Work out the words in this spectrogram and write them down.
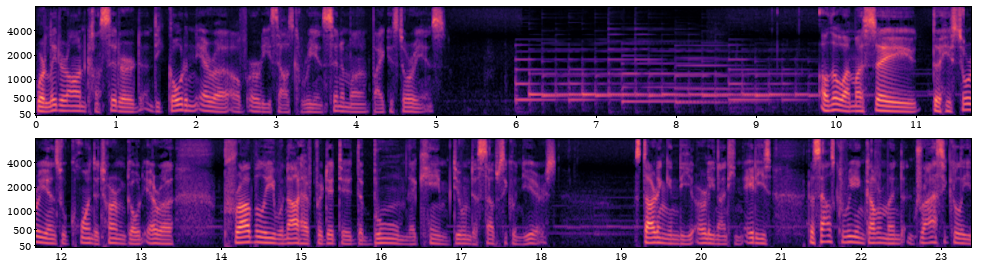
were later on considered the golden era of early South Korean cinema by historians. Although I must say, the historians who coined the term Gold Era probably would not have predicted the boom that came during the subsequent years. Starting in the early 1980s, the South Korean government drastically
